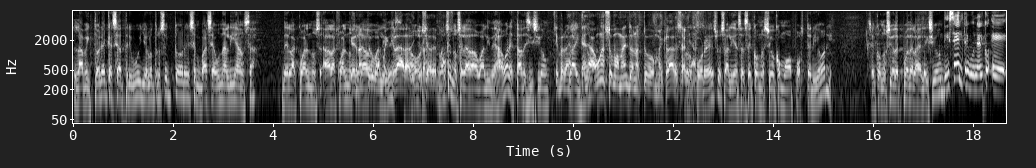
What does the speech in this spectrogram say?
la victoria que se atribuye al otro sector es en base a una alianza de la cual a la cual no se le ha dado validez. Clara, ahora, no que no se le ha dado validez ahora, esta decisión. Sí, pero aún en su momento no estuvo muy clara esa alianza. Pero por eso esa alianza se conoció como a posteriori. Se conoció después de la elección. Dice el Tribunal, eh,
